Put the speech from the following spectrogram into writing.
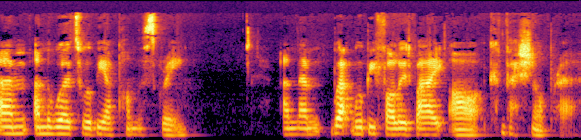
Um, and the words will be up on the screen. And then that will be followed by our confessional prayer.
